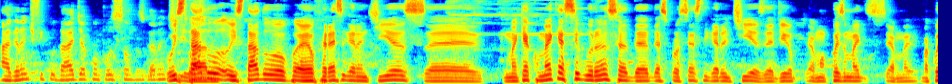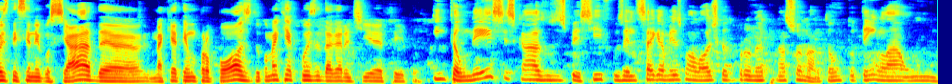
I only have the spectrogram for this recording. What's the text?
a grande dificuldade é a composição das garantias. O Estado, o Estado é, oferece garantias, é, como, é que é, como é que é a segurança de, desse processo de garantias? É, é uma coisa mais, é uma coisa que tem que ser negociada, é que é, tem um propósito, como é que a coisa da garantia é feita? Então, nesses casos específicos, ele segue a mesma lógica do Pronamp nacional. Então, tu tem lá um,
